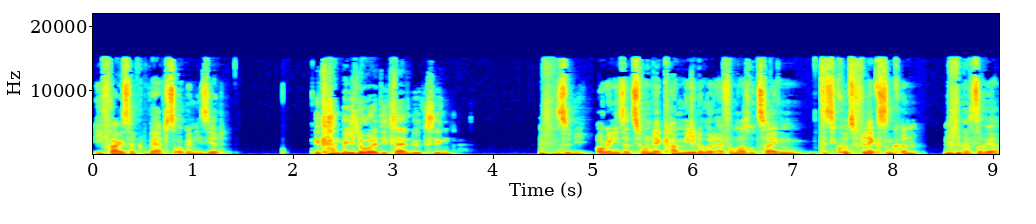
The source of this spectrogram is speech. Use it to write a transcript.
Die Frage ist halt, wer hat das organisiert? Kamele oder die Kleinwüchsigen? So die Organisation der Kamele wird einfach mal so zeigen, dass sie kurz flexen können. so ja,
